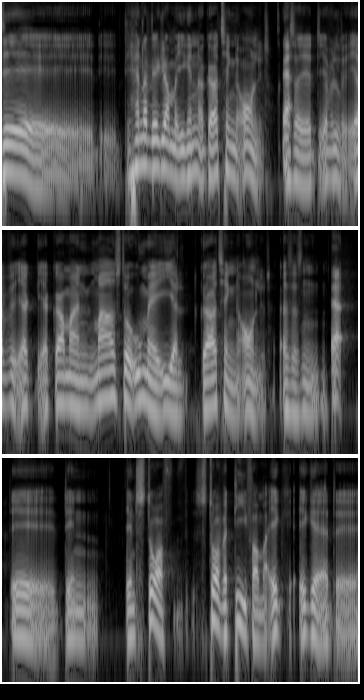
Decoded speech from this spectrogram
det, det handler virkelig om at igen at gøre tingene ordentligt. Ja. Altså, jeg, jeg, vil, jeg, jeg, jeg gør mig en meget stor umage i at gøre tingene ordentligt. Altså sådan, ja. det, det, er en, det er en stor, stor værdi for mig. Ikke, ikke at øh,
